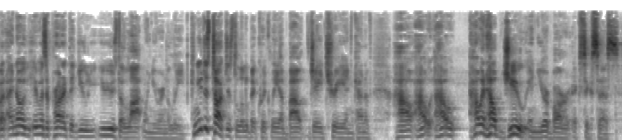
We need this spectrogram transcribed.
But I know it was a product that you you used a lot when you were in elite. Can you just talk just a little bit quickly about J Tree and kind of how how how how it helped you in your bar success?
